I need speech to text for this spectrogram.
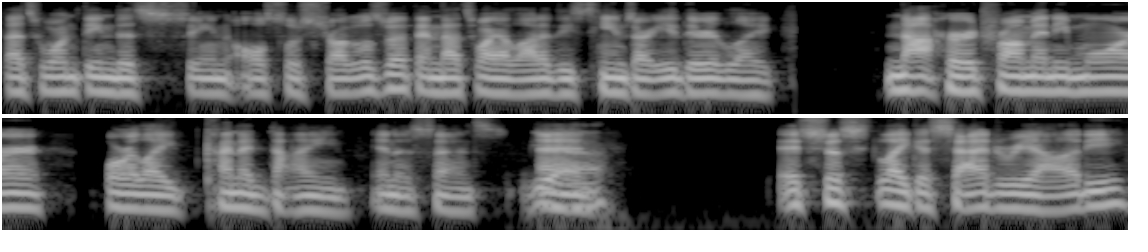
that's one thing this scene also struggles with, and that's why a lot of these teams are either like not heard from anymore or like kind of dying in a sense. Yeah. And it's just like a sad reality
